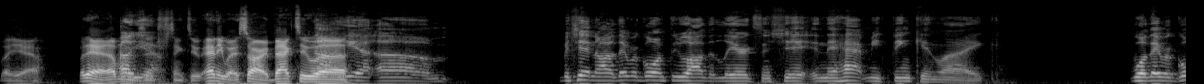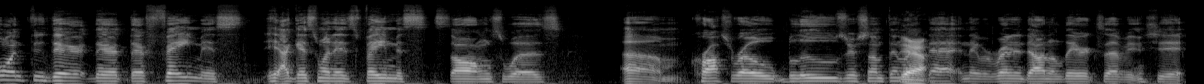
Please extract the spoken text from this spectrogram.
but yeah. But yeah, that one Oh, was yeah. interesting too. Anyway, sorry, back to No, uh yeah, um but yeah, no, they were going through all the lyrics and shit and they had me thinking like well, they were going through their their their famous I guess one of his famous songs was um Crossroad Blues or something Yeah. like that and they were running down the lyrics of it and shit.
